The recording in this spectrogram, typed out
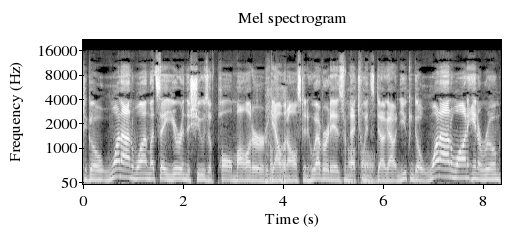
to go one on one. Let's say you're in the shoes of Paul Molitor or Garvin Alston, whoever it is from that Twins dugout, and you can go one on one in a room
